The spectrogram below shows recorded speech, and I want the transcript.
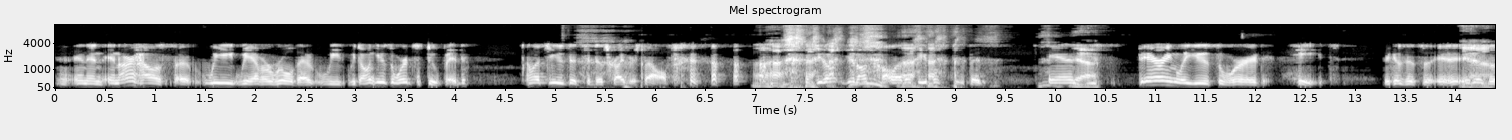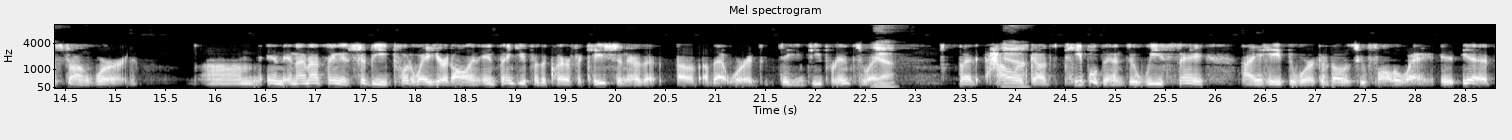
And in, in our house, uh, we we have a rule that we, we don't use the word stupid unless you use it to describe yourself. you don't you don't call other people stupid, and yeah. you sparingly use the word hate because it's a, it, yeah. it is a strong word. Um, and, and, I'm not saying it should be put away here at all. And, and thank you for the clarification or the, of, of, that word, digging deeper into it. Yeah. But how, yeah. as God's people, then do we say, "I hate the work of those who fall away"? It, it,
